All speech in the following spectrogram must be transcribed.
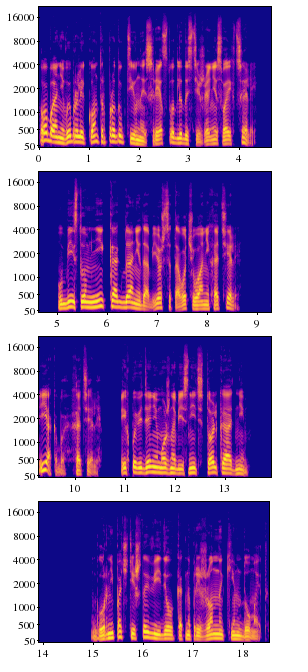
оба они выбрали контрпродуктивные средства для достижения своих целей. Убийством никогда не добьешься того, чего они хотели. Якобы хотели. Их поведение можно объяснить только одним. Гурни почти что видел, как напряженно Ким думает.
